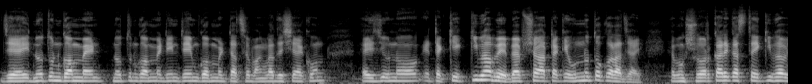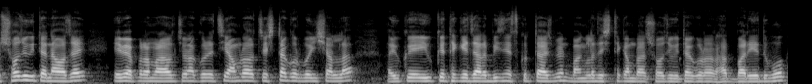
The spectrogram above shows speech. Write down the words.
যে এই নতুন গভর্নমেন্ট নতুন গভর্নমেন্ট ইন্টারিম গভর্নমেন্ট আছে বাংলাদেশে এখন। এই জন্য এটা কি- কীভাবে ব্যবসাটাকে উন্নত করা যায় এবং সরকারের কাছ থেকে কীভাবে সহযোগিতা নেওয়া যায় এই ব্যাপারে আমরা আলোচনা করেছি। আমরাও চেষ্টা করব ইনশাল্লাহ ইউকে ইউকে থেকে যারা বিজনেস করতে আসবেন, বাংলাদেশ থেকে আমরা সহযোগিতা করার হাত বাড়িয়ে দেবো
